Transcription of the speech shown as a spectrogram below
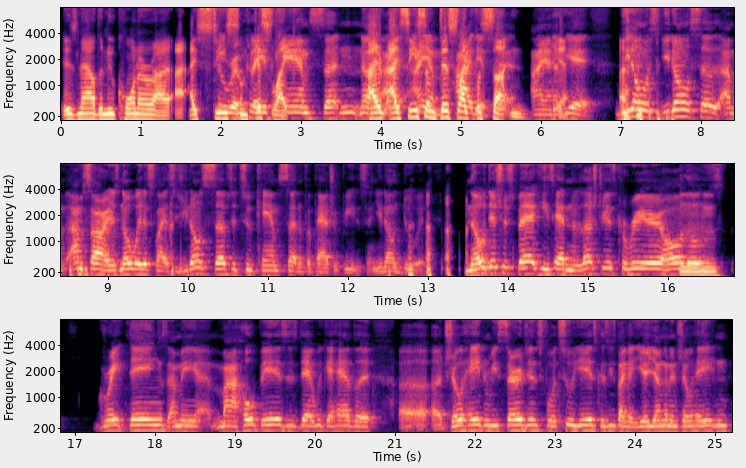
is now the new corner. I I, I see some dislike. Cam Sutton. No, I, I, I see some dislike for Sutton. I am yeah. yeah. We don't you don't sub I'm I'm sorry, there's no way to slice it. You don't substitute Cam Sutton for Patrick Peterson. You don't do it. no disrespect. He's had an illustrious career, all mm-hmm. those great things. I mean, my hope is is that we can have a a, a Joe Haden resurgence for two years because he's like a year younger than Joe Haden.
